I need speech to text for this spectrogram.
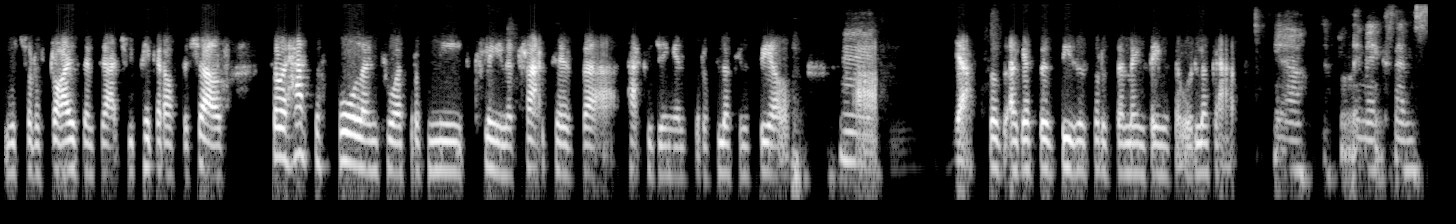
which sort of drives them to actually pick it off the shelf. So it has to fall into a sort of neat, clean, attractive uh, packaging and sort of look and feel. Mm. yeah, so I guess these are sort of the main things that we'd look at. Yeah, definitely makes sense.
